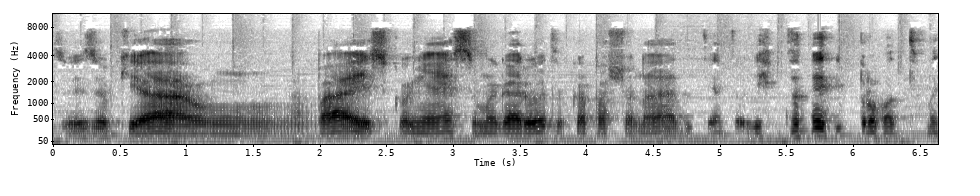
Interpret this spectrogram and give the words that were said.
Às vezes é o que? Ah, um rapaz conhece uma garota, fica apaixonado, tenta ali e pronto. Né?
